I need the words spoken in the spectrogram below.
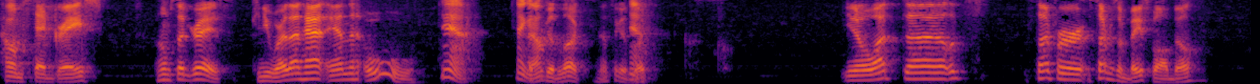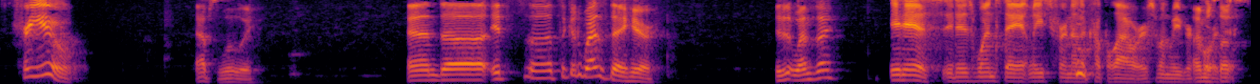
Homestead Grays. Homestead Grays. Can you wear that hat and the? Ooh, Yeah. There you that's go. a good look. That's a good Yeah. look. You know what? Uh, let's. It's time for it's time for some baseball, Bill. For you. Absolutely. And uh, it's uh, it's a good Wednesday here. Is it Wednesday? It is. It is Wednesday, at least for another couple hours when we record almost this.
